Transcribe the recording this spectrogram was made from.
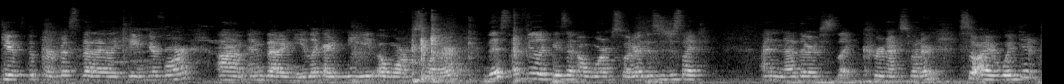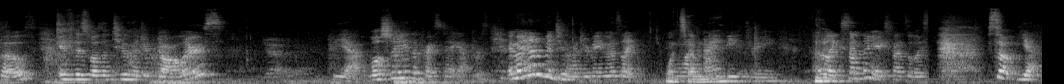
give the purpose that I like came here for um, and that I need. Like I need a warm sweater. This I feel like isn't a warm sweater. This is just like another like crew neck sweater. So I would get both if this wasn't two hundred dollars. Yeah, we'll show you the price tag afterwards. It might not have been 200, maybe it was like 170. 193. like something expensive. So yeah,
